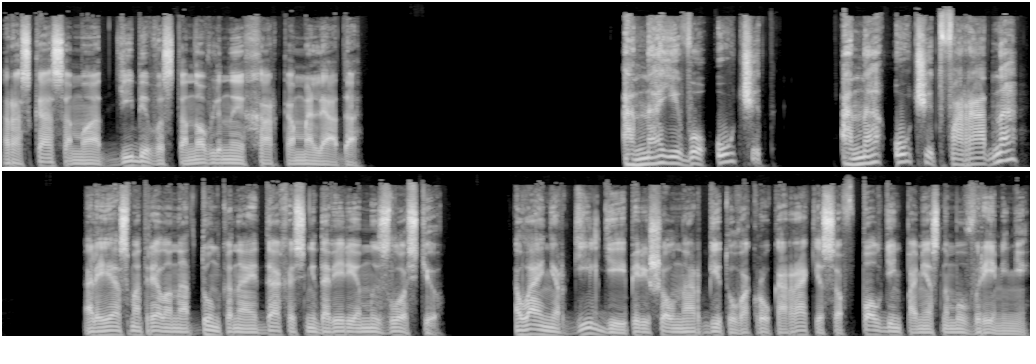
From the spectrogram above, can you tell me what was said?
Рассказ о Муаддибе, восстановленный Харка Маляда. «Она его учит? Она учит Фарадна?» Алия смотрела на Дункана Айдаха с недоверием и злостью. Лайнер гильдии перешел на орбиту вокруг Аракиса в полдень по местному времени.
